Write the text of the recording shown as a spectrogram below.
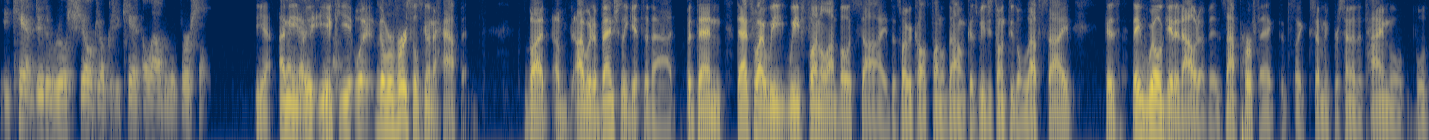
you can't do the real shell drill because you can't allow the reversal. Yeah, I mean, you, you, the reversal is going to happen, but uh, I would eventually get to that. But then that's why we we funnel on both sides. That's why we call it funnel down because we just don't do the left side because they will get it out of it. It's not perfect. It's like seventy percent of the time we'll we'll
